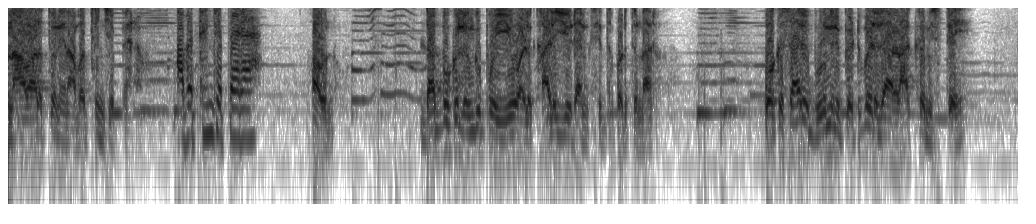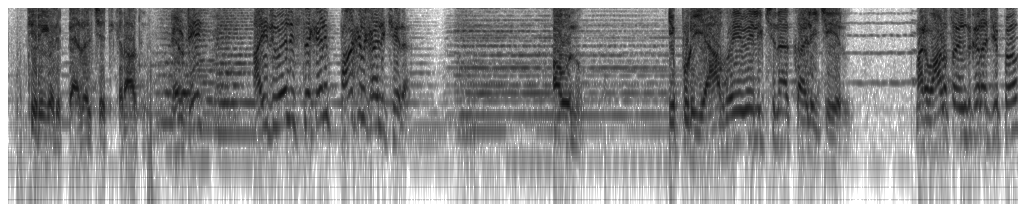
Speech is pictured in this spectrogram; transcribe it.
నా వాళ్ళతో నేను అబద్ధం చెప్పాను. అబద్ధం చెప్పారా? అవును. డబ్బుకు లొంగిపోయి వాళ్ళు ఖాళీ చేయడానికి సిద్ధపడుతున్నారు. ఒకసారి భూమిని పెట్టుబడిదారులు ఆక్రమిస్తే తిరిగి అది పేదల చేతికి రాదు. ఏమిటి? ఐదు వేలు ఇస్తే కానీ పాకలు ఖాళీ చేయరా? అవును. ఇప్పుడు యాభై వేలు ఇచ్చినా ఖాళీ చేయరు. మరి వాళ్ళతో ఎందుకలా చెప్పావు?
